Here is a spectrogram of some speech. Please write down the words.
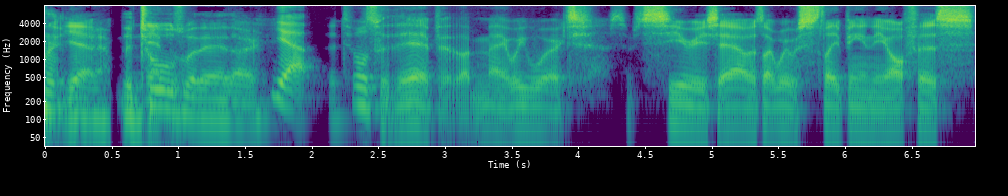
Yeah. The tools were there though. yeah. The tools were there, but like, mate, we worked some serious hours. Like we were sleeping in the office.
